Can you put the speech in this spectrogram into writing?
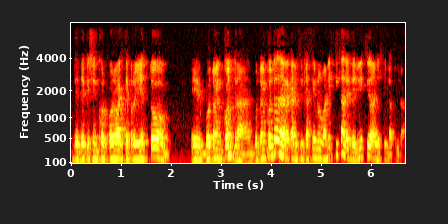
desde que se incorporó a este proyecto, eh, votó en contra. Votó en contra de la recalificación urbanística desde el inicio de la legislatura.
